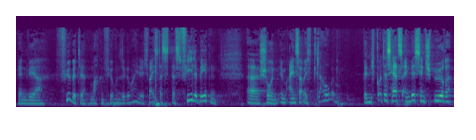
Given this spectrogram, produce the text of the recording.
Wenn wir Fürbitte machen für unsere Gemeinde. Ich weiß, dass, dass viele beten äh, schon im Einzelnen, aber ich glaube, wenn ich Gottes Herz ein bisschen spüre,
